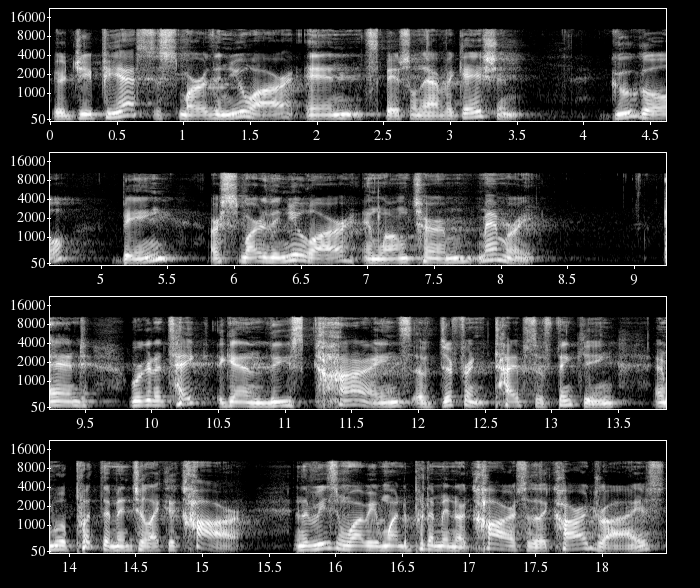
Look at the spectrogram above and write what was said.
Your GPS is smarter than you are in spatial navigation. Google, Bing are smarter than you are in long-term memory. And we're going to take, again, these kinds of different types of thinking and we'll put them into like a car. And the reason why we want to put them in a car so the car drives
